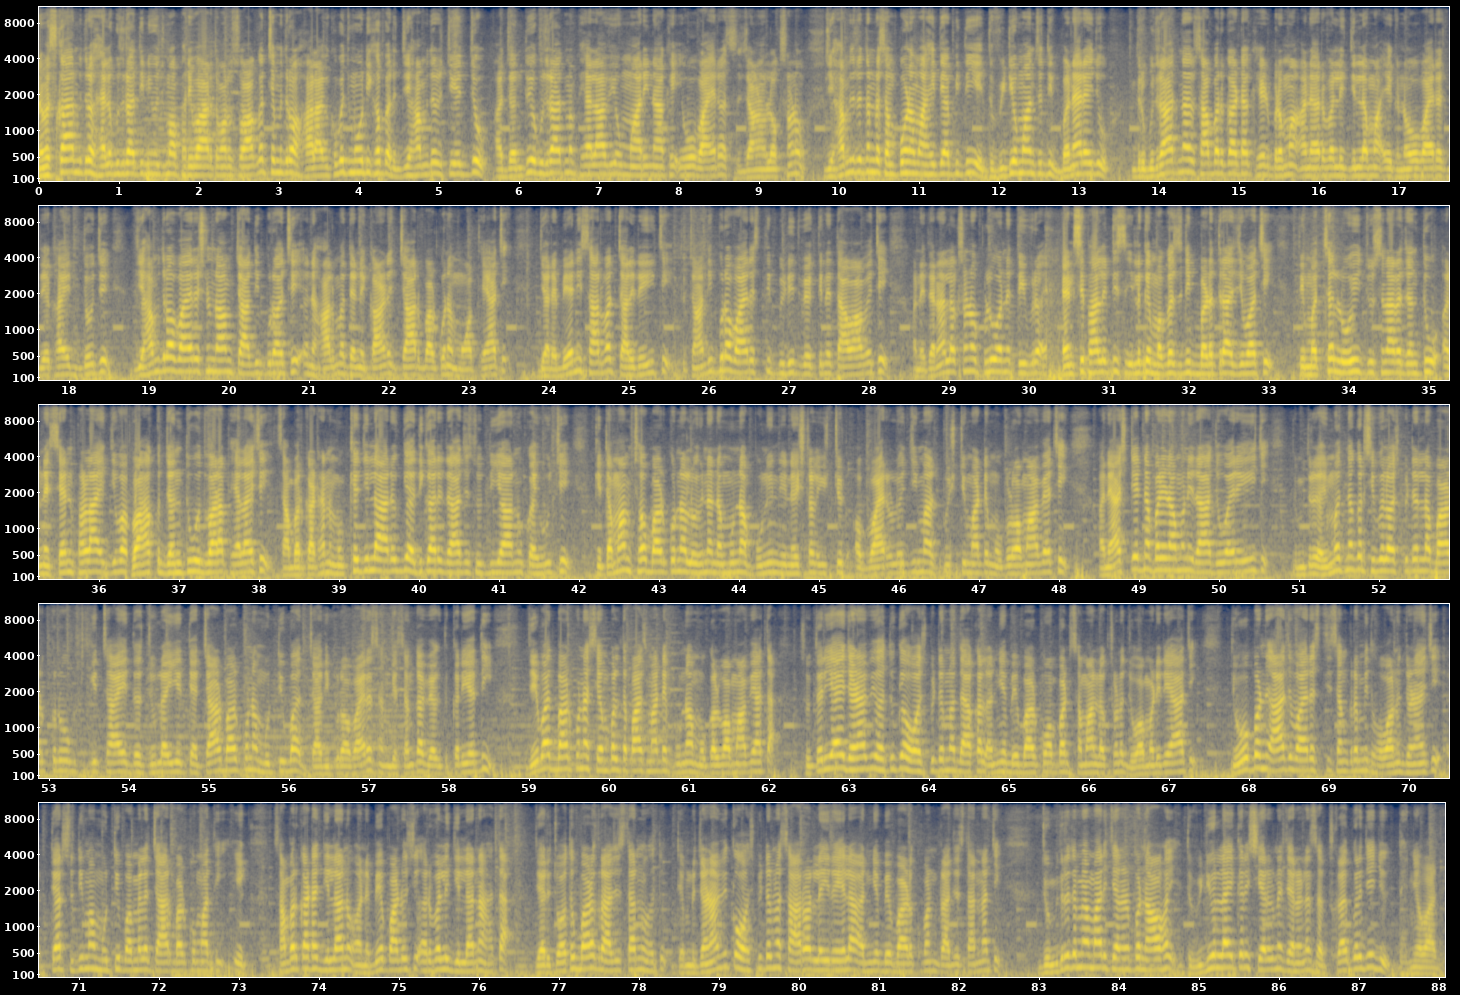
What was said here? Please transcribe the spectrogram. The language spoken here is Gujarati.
નમસ્કાર મિત્રો, હેલો ગુજરાતી ન્યૂઝમાં ફરીવાર તમારું સ્વાગત છે. મિત્રો, હાલ આવી ખૂબ જ મોટી ખબર. જે હા મિત્રો ચેતજો આ જંતુએ ગુજરાતમાં ફેલાવ્યો, મારી નાખે એવો વાયરસ. જાણો લક્ષણો. જે હા મિત્રો, તમને સંપૂર્ણ માહિતી આપી દઈએ. તો વિડીયોમાં સુધી બનાવી રહેજો. મિત્રો, ગુજરાતના સાબરકાંઠા, ખેડ, બ્રહ્મા અને અરવલ્લી જિલ્લામાં એક નવો વાયરસ દેખાઈ દીધો છે. જે હા મિત્રો વાયરસનું નામ ચાંદીપુરા છે અને હાલમાં તેને કારણે ચાર બાળકોના મોત થયા છે. જ્યારે બેની સારવાર ચાલી રહી છે, તો ચાંદીપુરા વાયરસથી પીડિત વ્યક્તિને તાવ આવે છે અને તેના લક્ષણો ફ્લૂ અને તીવ્ર એન્સીફાલિટીસ એટલે કે મગજની બળતરા જેવા છે. તે મચ્છર લોહી ચૂસનારા જંતુ અને સેનફ્લાય જેવા વાહક જંતુઓ દ્વારા ફેલાય છે. સાબરકાંઠાના મુખ્ય જિલ્લા આરોગ્ય અધિકારી રાજ સુધિયાનું કહેવું છે કે તમામ છ બાળકોના લોહીના નમૂના પુણે નેશનલ ઇન્સ્ટિટ્યૂટ ઓફ વાયરોલોજીમાં પુષ્ટિ માટે મોકલવામાં આવ્યા છે અને આ સ્ટેટના પરિણામોની રાહ જોવાઈ રહી છે. તો મિત્રો, હિંમતનગર સિવિલ હોસ્પિટલના બાળક રોગ ચિકિત્સાએ દસ જુલાઈએ ત્યાં ચાર બાળકોના મૃત્યુ બાદ જાદીપુરા વાયરસ અંગે શંકા વ્યક્ત કરી હતી. જે બાદ બાળકોના સેમ્પલ તપાસ માટે પુનઃ મોકલવામાં આવ્યા હતા. સુતરિયાએ જણાવ્યું હતું કે હોસ્પિટલમાં દાખલ અન્ય બે બાળકોમાં પણ સમાન લક્ષણો જોવા મળી રહ્યા છે. તેઓ પણ આ જ વાયરસથી સંક્રમિત હોવાનું જણાય છે. અત્યાર સુધીમાં મૃત્યુ પામેલા ચાર બાળકોમાંથી એક સાબરકાંઠા જિલ્લાનું અને બે પાડોશી અરવલ્લી જિલ્લાના હતા. જ્યારે ચોથું બાળક રાજસ્થાનનું હતું. તેમણે જણાવ્યું કે હોસ્પિટલમાં સારવાર લઈ રહેલા અન્ય બે બાળકો પણ રાજસ્થાનના છે. જો મિત્રો તમે અમારી ચેનલ પર ના હોય તો વીડિયો લાઇક કરી, શેર અને ચેનલને સબસ્ક્રાઈબ કરી દેજો. ધન્યવાદ.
